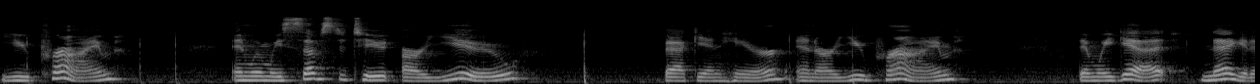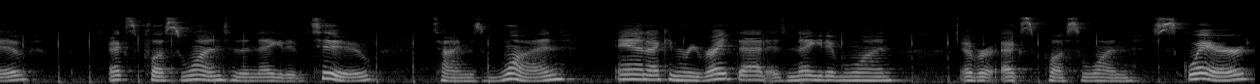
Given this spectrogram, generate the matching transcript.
u prime. And when we substitute our u back in here and our u prime, then we get negative x plus 1 to the negative 2 times 1. And I can rewrite that as negative 1 over x plus 1 squared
